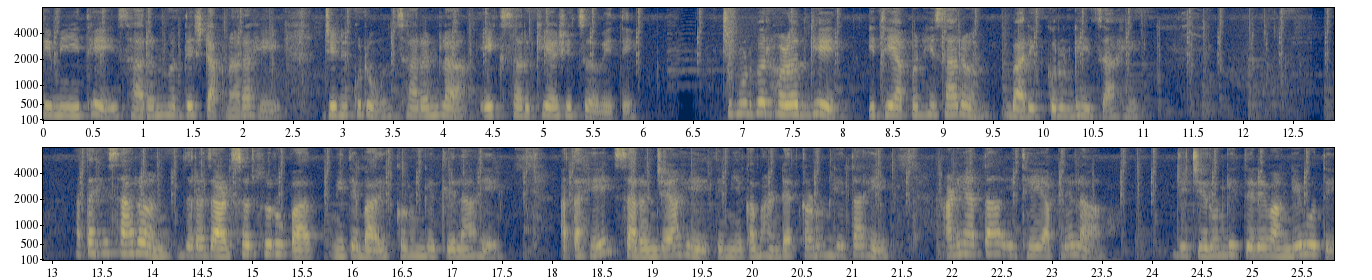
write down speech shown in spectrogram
ते मी इथे सारणमध्येच टाकणार आहे जेणेकरून सारणला एकसारखी अशी चव येते. चिमूटभर हळद घेत इथे आपण हे सारण बारीक करून घ्यायचं आहे. आता हे सारण जरा जाडसर स्वरूपात मी ते बारीक करून घेतलेलं आहे. आता हे सारण जे आहे ते मी एका भांड्यात काढून घेत आहे. आणि आता इथे आपल्याला जे चिरून घेतलेले वांगे होते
